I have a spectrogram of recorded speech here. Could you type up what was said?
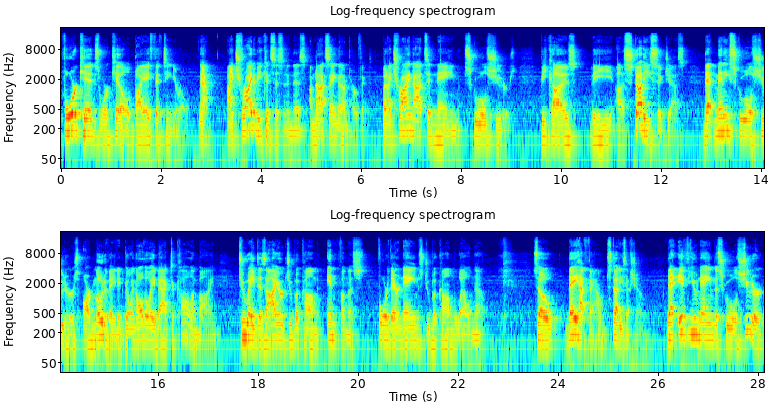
Four kids were killed by a 15 year old. Now, I try to be consistent in this. I'm not saying that I'm perfect, but I try not to name school shooters because the uh, studies suggest that many school shooters are motivated, going all the way back to Columbine, to a desire to become infamous, for their names to become well known. So they have found, studies have shown, that if you name the school shooter,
